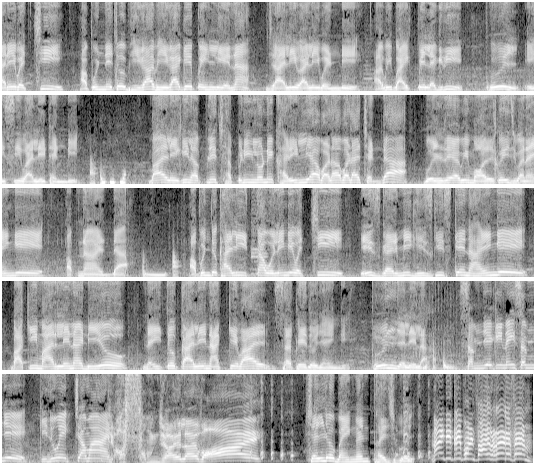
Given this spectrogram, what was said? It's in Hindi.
अरे बच्ची, अपन ने तो भीगा भीगा के पहन लिए ना, जाली वाली बंडी। अभी बाइक पे लग रही, फुल एसी वाली ठंडी। बा लेकिन अपने छपड़ियों ने खरीद लिया बड़ा बड़ा चड्डा बोल रहे अभी मॉल को ही बनाएँगे अपना अड्डा अपन तो खाली इतना बोलेंगे बच्ची इस गर्मी घिस घिस के नहाएँगे बाकी मार लेना डियो नहीं तो काले नाक के बाल सफ़ेद हो जाएँगे फूल जलेला समझे कि नहीं समझे कि किनू एक चमार समझाएला है भाई चल दो बैंगन फज बोल 93.5 रेड एफएम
